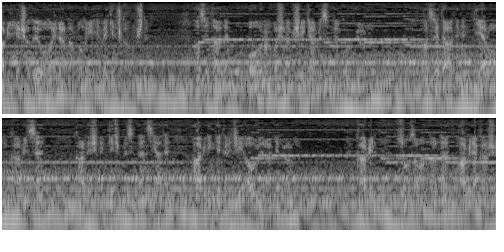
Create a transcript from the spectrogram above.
Habil yaşadığı olaylardan dolayı eve geç kalmıştı. Hazreti Adem oğlunun başına bir şey gelmesinden korkuyordu. Hazreti Adem'in diğer oğlu Kabil ise kardeşinin gecikmesinden ziyade Habil'in getireceği avı merak ediyordu. Kabil son zamanlarda Habil'e karşı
